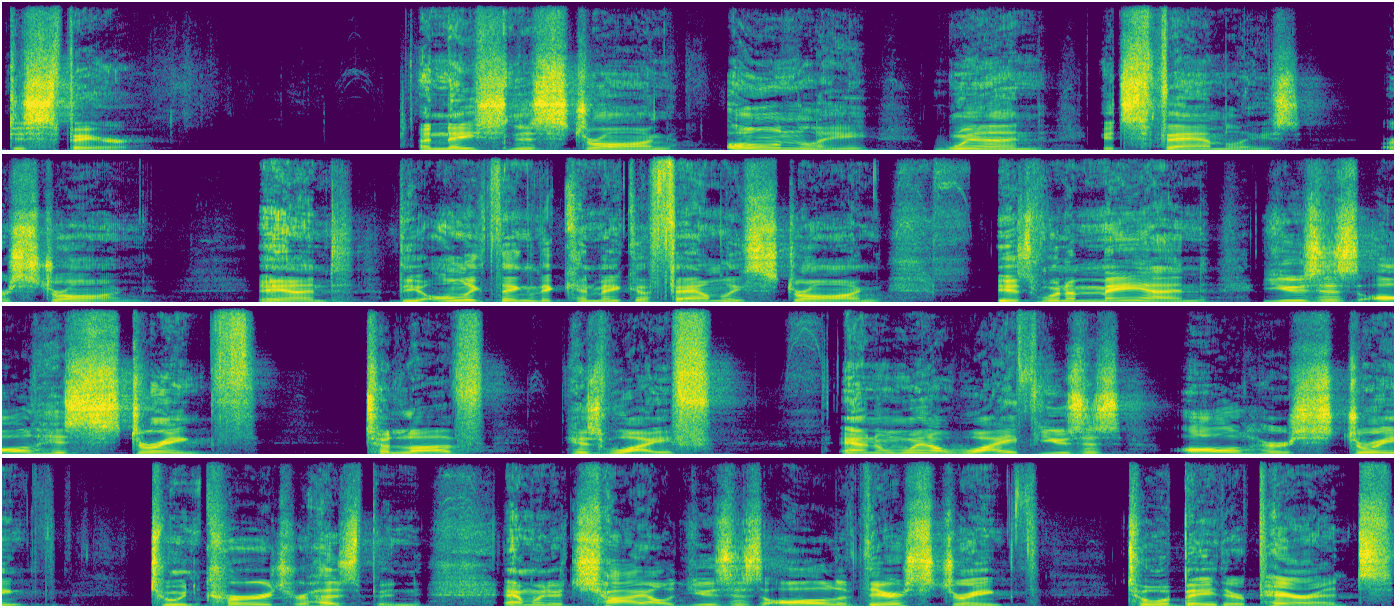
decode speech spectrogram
despair. A nation is strong only when its families are strong. And the only thing that can make a family strong is when a man uses all his strength to love his wife, and when a wife uses all her strength to encourage her husband, and when a child uses all of their strength to obey their parents,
